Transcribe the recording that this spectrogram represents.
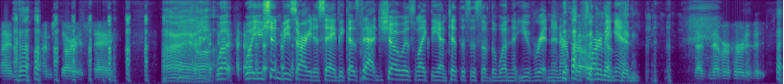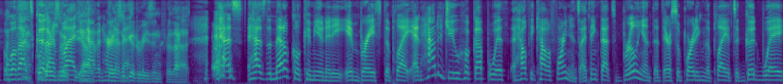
I'm, I'm sorry to say. All right. Well, well, well, you shouldn't be sorry to say because that show is like the antithesis of the one that you've written and are No, no performing in. I've never heard of it. Well, that's good. I'm there's a- glad you haven't heard of it. There's a good reason for that. Has has the medical community embraced the play? And how did you hook up with Healthy Californians? I think that's brilliant that they're supporting the play. It's a good way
